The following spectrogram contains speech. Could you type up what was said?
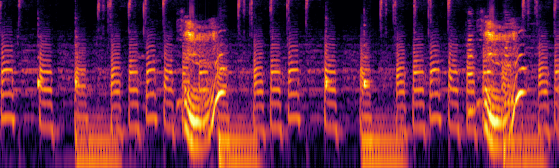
嗯？嗯？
